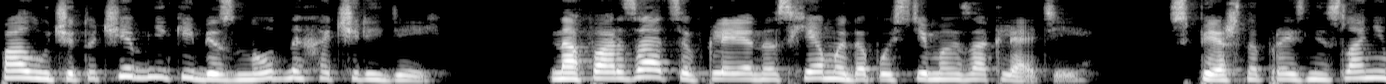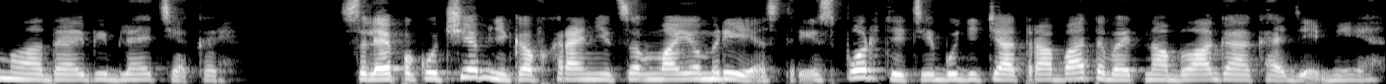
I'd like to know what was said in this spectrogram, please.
получат учебники без нудных очередей. На форзаце вклеены схемы допустимых заклятий. Спешно произнесла немолодая библиотекарь. Слепок учебников хранится в моем реестре. Испортите и будете отрабатывать на благо Академии.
